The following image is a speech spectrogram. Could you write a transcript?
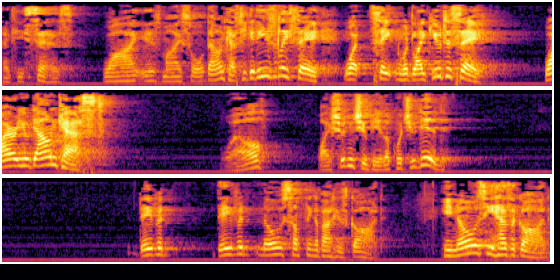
and he says, Why is my soul downcast? He could easily say what Satan would like you to say. Why are you downcast? Well, why shouldn't you be? Look what you did. David, David knows something about his God. He knows he has a God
